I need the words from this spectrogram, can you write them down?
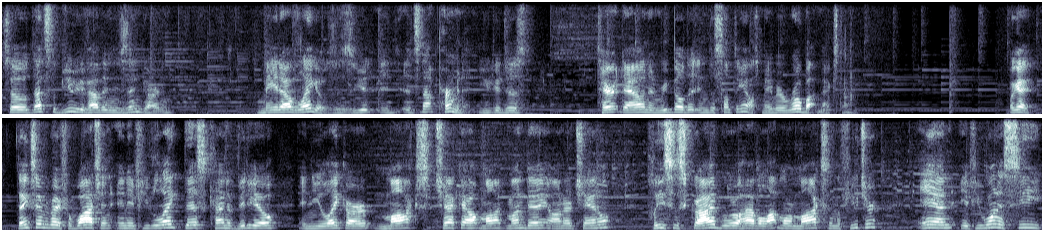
So that's the beauty of having a Zen garden made out of Legos is you it, it's not permanent. You could just tear it down and rebuild it into something else, maybe a robot next time. Okay, thanks everybody for watching and if you like this kind of video and you like our Mocs, check out Moc Monday on our channel. Please subscribe. We'll have a lot more Mocs in the future. And if you want to see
